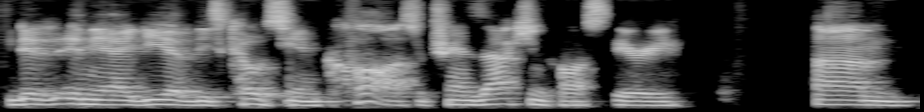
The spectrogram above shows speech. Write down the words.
He did it in the idea of these Coasian costs or transaction cost theory. Um,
